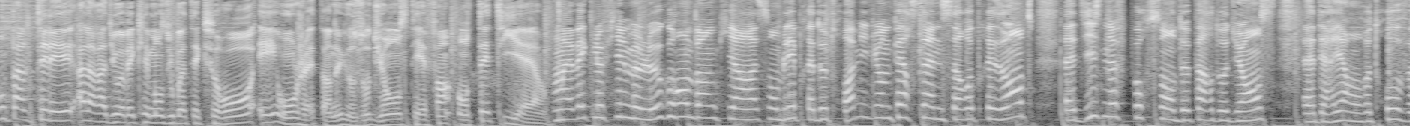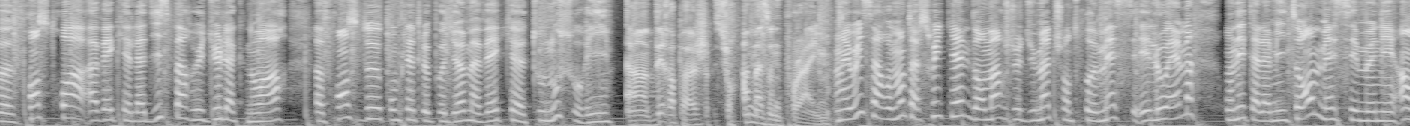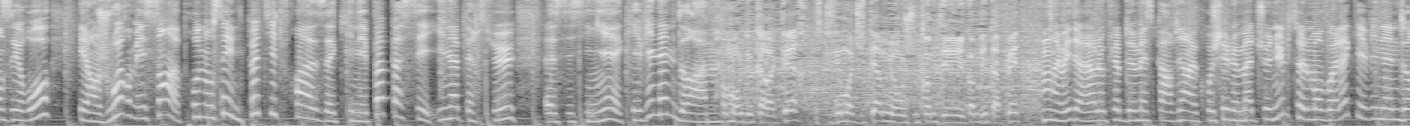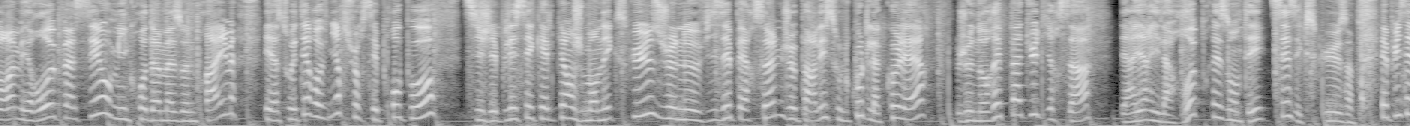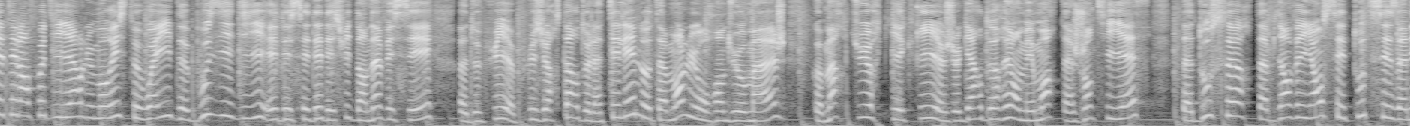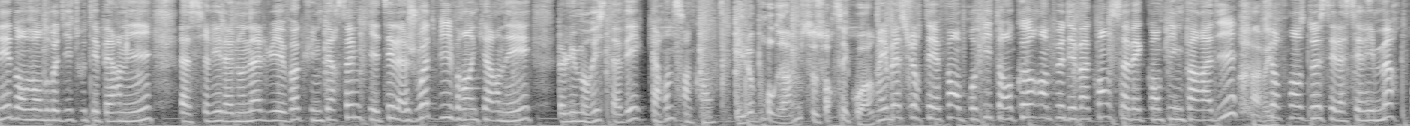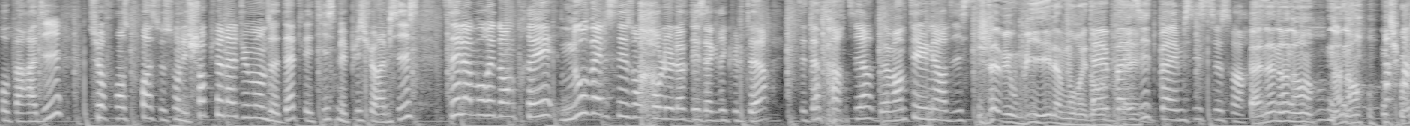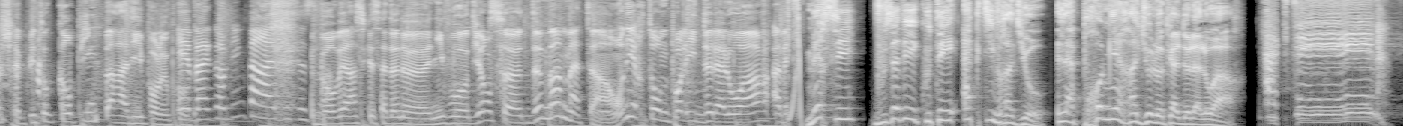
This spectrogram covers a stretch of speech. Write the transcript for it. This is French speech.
On parle télé à la radio avec Clémence Dubois-Texero et on jette un œil aux audiences TF1 en tête hier. Avec le film Le Grand Bain qui a rassemblé près de 3 millions de personnes, ça représente euh, 19% de part d'audience. Euh, Derrière, on retrouve euh, France 3 avec La disparue du lac Noir. Euh, France 2 complète le podium avec euh, Tout nous sourit. Un dérapage sur Amazon Prime. Et oui, ça remonte à ce week-end en marge du match entre Metz et l'OM. On est à la mi-temps, Metz est mené 1-0 et un joueur messin a prononcé une petite phrase qui n'est pas passée inaperçue. Euh, C'est signé Kevin Endoram. On manque de caractère, excusez-moi du terme, mais on joue comme des, comme des tapettes. Ah oui, derrière le club de Metz parvient à accrocher le match nul. Seulement voilà, Kevin Endoram est repassé au micro d'Amazon Prime et a souhaité revenir sur ses propos. Si j'ai blessé quelqu'un, je m'en excuse. Je ne visais personne. Je parlais sous le coup de la colère. Je n'aurais pas dû dire ça. Derrière, il a représenté ses excuses. Et puis, c'était l'info d'hier. L'humoriste Waïd Bouzidi est décédé des suites d'un AVC. Euh, Depuis, plusieurs stars de la télé, notamment, lui ont rendu hommage. Comme Arthur, qui écrit « Je garderai en mémoire ta gentillesse ». Ta douceur, ta bienveillance et toutes ces années dans Vendredi tout est permis. Euh, Cyril Hanouna lui évoque une personne qui était la joie de vivre incarnée. L'humoriste avait 45 ans. Et le programme ce soir c'est quoi? Et bah sur TF1, on profite encore un peu des vacances avec Camping Paradis. Ah oui. Sur France 2, c'est la série Meurtre au paradis. Sur France 3, ce sont les championnats du monde d'athlétisme. Et puis sur M6, c'est L'amour est dans le pré. Nouvelle saison pour le Love des agriculteurs. C'est à partir de 21h10. Je l'avais oublié l'amour est dans Eh le bah, pré. hésite pas, M6 ce soir. Ah non non non non non, tu vois je serais plutôt camping paradis pour le coup. Et bah, Camping Paradis ce soir. Bon, on verra ce que ça donne euh, niveau audience euh, demain matin. On y retourne pour les hits de la Loire avec Merci, vous avez écouté Active Radio, la première radio locale de la Loire. Active.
